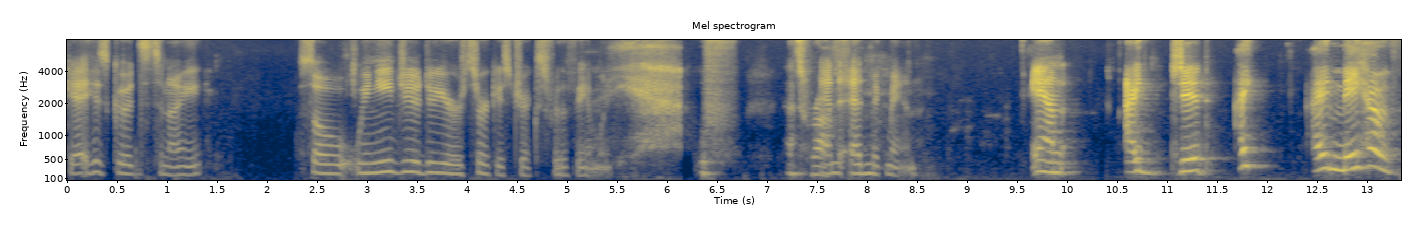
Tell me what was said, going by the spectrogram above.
get his goods tonight so we need you to do your circus tricks for the family. Yeah. Oof, that's rough. And Ed McMahon. And I did I I may have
